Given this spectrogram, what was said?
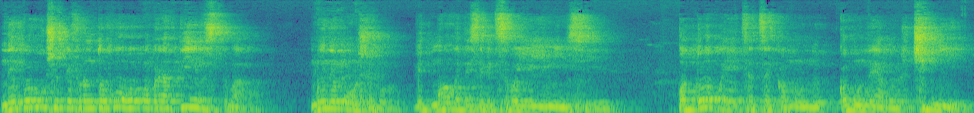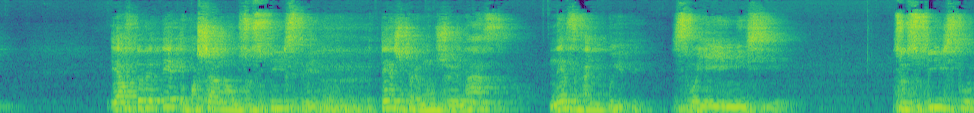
не порушити фронтового побратимства, ми не можемо відмовитися від своєї місії. Подобається це кому- кому-небудь чи ні? І авторитет і пошана у суспільстві теж примушує нас не зганьбити своєї місії. Суспільству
